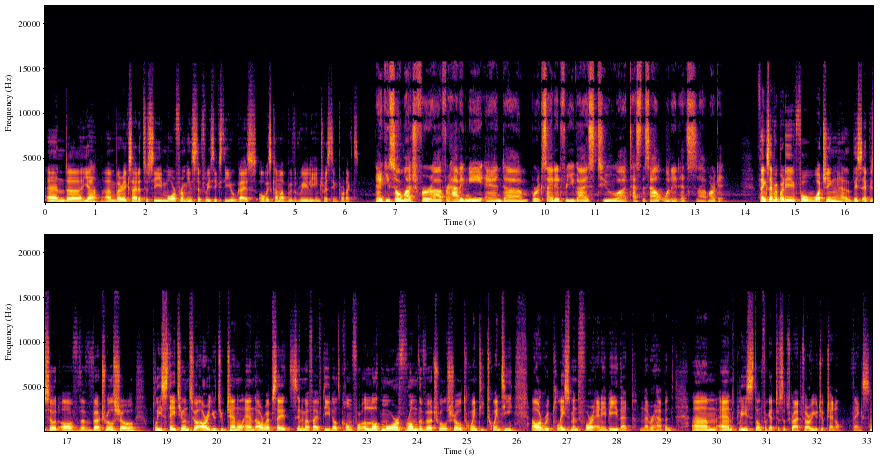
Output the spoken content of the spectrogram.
And uh, yeah, I'm very excited to see more from Insta360. You guys always come up with really interesting products. Thank you so much for uh, for having me, and um, we're excited for you guys to uh, test this out when it hits market. Thanks everybody for watching this episode of the virtual show. Please stay tuned to our YouTube channel and our website cinema5d.com for a lot more from the virtual show 2020, our replacement for NAB that never happened. Um, and please don't forget to subscribe to our YouTube channel. Thanks.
